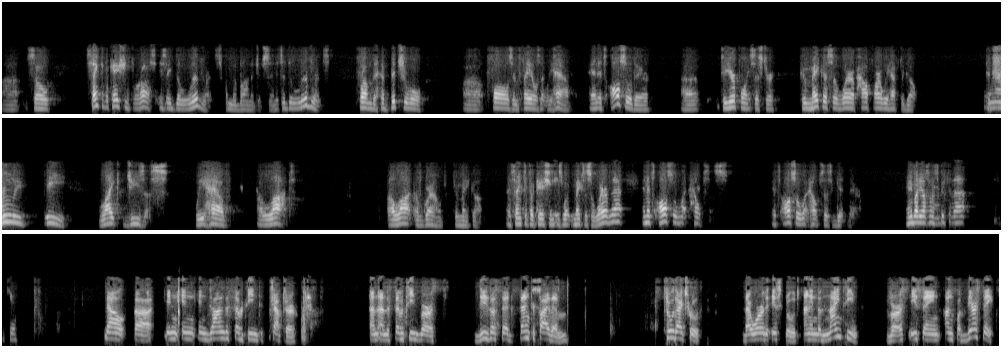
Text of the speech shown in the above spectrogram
Uh, so, sanctification for us is a deliverance from the bondage of sin. It's a deliverance from the habitual uh, falls and fails that we have, and it's also there, uh, to your point, sister, to make us aware of how far we have to go. To truly be like Jesus, we have a lot, a lot of ground to make up. And sanctification is what makes us aware of that, and it's also what helps us. It's also what helps us get there. Anybody else want to speak to that? Thank you. Now, uh, in, in, in John the 17th chapter and, and the 17th verse, Jesus said, Sanctify them through thy truth. Thy word is truth. And in the 19th verse, he's saying, And for their sakes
